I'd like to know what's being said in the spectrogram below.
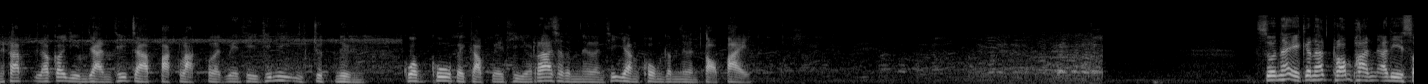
นะครับแล้วก็ยืนยันที่จะปักหลักเปิดเวทีที่นี่อีกจุดหนึ่งควบคู่ไปกับเวทีราชดำเนินที่ยังคงดำเนินต่อไป ส่วนนายเอกนัทพร้อมพันธ์อดีตส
